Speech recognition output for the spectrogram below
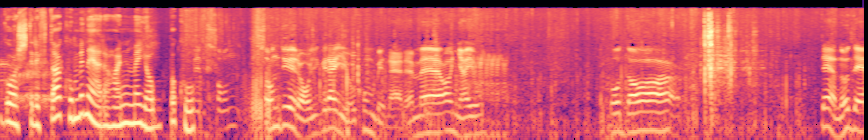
Gårdsdrifta kombinerer han med jobb på Coop. Sånn, sånn dyrehold greier å kombinere med annen jobb. Og da Det er nå det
